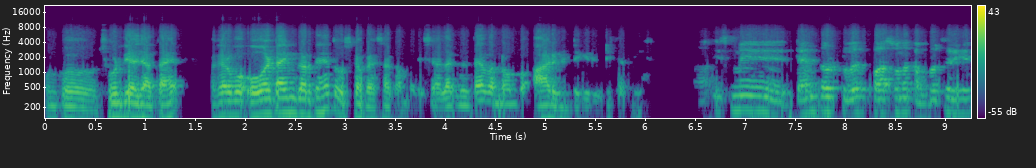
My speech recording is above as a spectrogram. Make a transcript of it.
उनको छोड़ दिया जाता है। अगर वो ओवर टाइम करते हैं तो उसका पैसा कंपनी से अलग मिलता है वरना उनको आठ घंटे की ड्यूटी करनी है। इसमें टेंथ और ट्वेल्थ पास होना कंपलसरी है?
